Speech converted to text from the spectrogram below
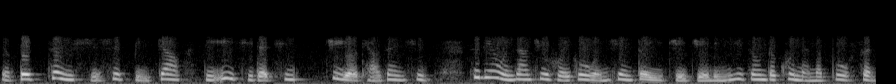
有被证实是比较比预期的轻具有挑战性。这篇文章去回顾文献对于解决领域中的困难的部分。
